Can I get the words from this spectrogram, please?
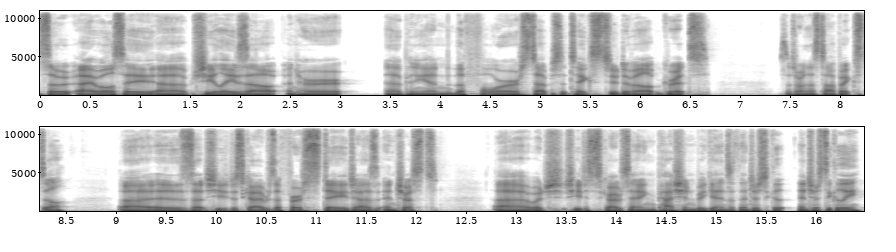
So I will say uh, she lays out in her opinion the four steps it takes to develop grits. Since we're on this topic still, uh, is that she describes the first stage as interest, uh, which she describes saying passion begins with interest- interestingly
